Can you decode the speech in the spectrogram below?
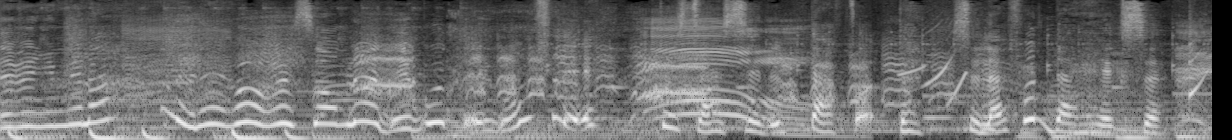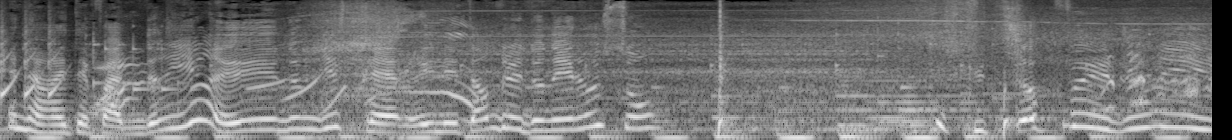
est devenu là. Les lèvres ressemblent à des bouteilles gonflées. Tout ça, c'est de ta faute. C'est la faute d'Alex. Il n'arrêtait pas de rire et de me distraire. Il est temps de lui donner une leçon. Qu'est-ce que tu as fait, Julie?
